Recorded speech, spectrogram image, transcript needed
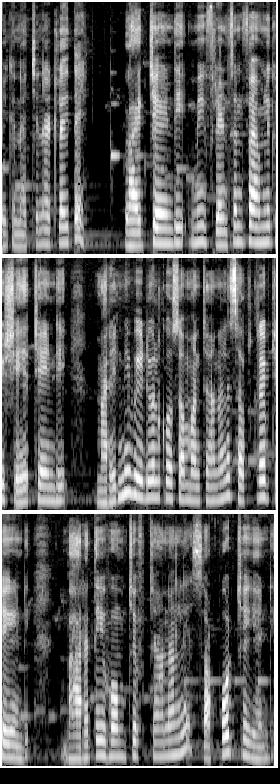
మీకు నచ్చినట్లయితే లైక్ చేయండి మీ ఫ్రెండ్స్ అండ్ ఫ్యామిలీకి షేర్ చేయండి. మరిన్ని వీడియోల కోసం మన ఛానల్ని సబ్స్క్రైబ్ చేయండి. భారతీ హోమ్ చెఫ్ ఛానల్ని సపోర్ట్ చేయండి.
